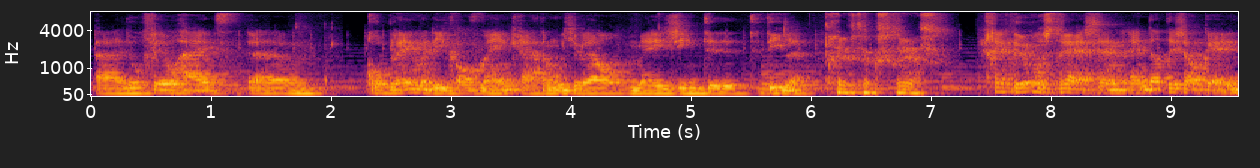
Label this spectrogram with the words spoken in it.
uh, de hoeveelheid um, problemen die ik over me heen krijg, daar moet je wel mee zien te, te dealen. Het geeft ook stress. Geeft heel veel stress en, en dat is oké.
